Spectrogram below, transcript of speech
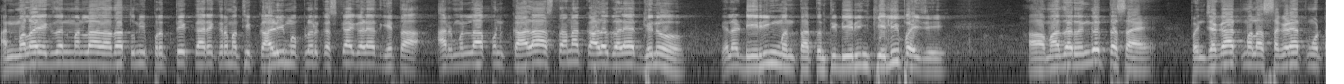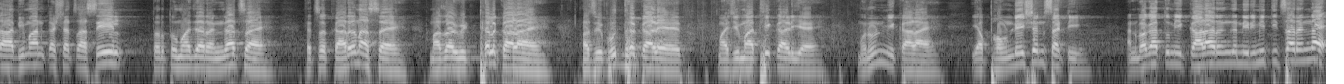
आणि मला एक जण म्हणला दादा तुम्ही प्रत्येक कार्यक्रमात ही काळी मफलर कसं काय गळ्यात घेता? अरे म्हणलं आपण काळा असताना काळं गळ्यात घेणं याला डेअरिंग म्हणतात आणि ती डेअरिंग केली पाहिजे. माझा रंगच तसा आहे. पण जगात मला सगळ्यात मोठा अभिमान कशाचा असेल तर तो माझ्या रंगाचा आहे. त्याचं कारण असं आहे माझा विठ्ठल काळा आहे माझे बुद्ध काळे आहेत माझी माथी काळी आहे म्हणून मी काळा आहे. या फाउंडेशनसाठी आणि बघा तुम्ही काळा रंग निर्मितीचा रंग आहे.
